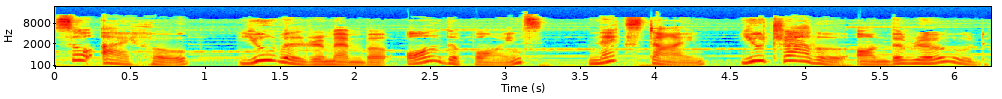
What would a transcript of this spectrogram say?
So I hope you will remember all the points next time you travel on the road.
